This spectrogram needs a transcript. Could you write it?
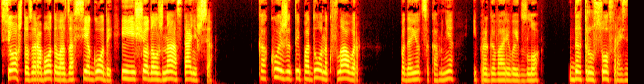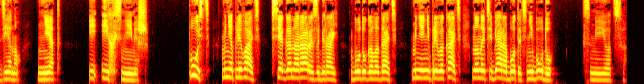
все, что заработала за все годы, и еще должна останешься. Какой же ты подонок, Флауэр! Подается ко мне и проговаривает зло. До трусов раздену. Нет, и их снимешь. Пусть, мне плевать, все гонорары забирай. Буду голодать. Мне не привыкать, но на тебя работать не буду. Смеется.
